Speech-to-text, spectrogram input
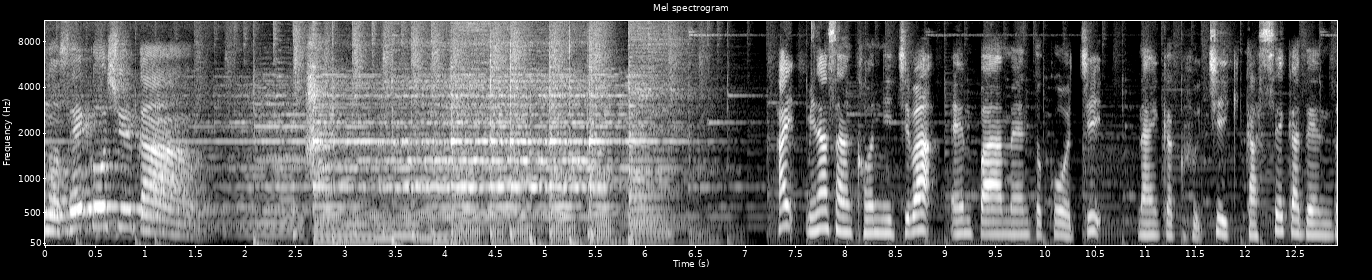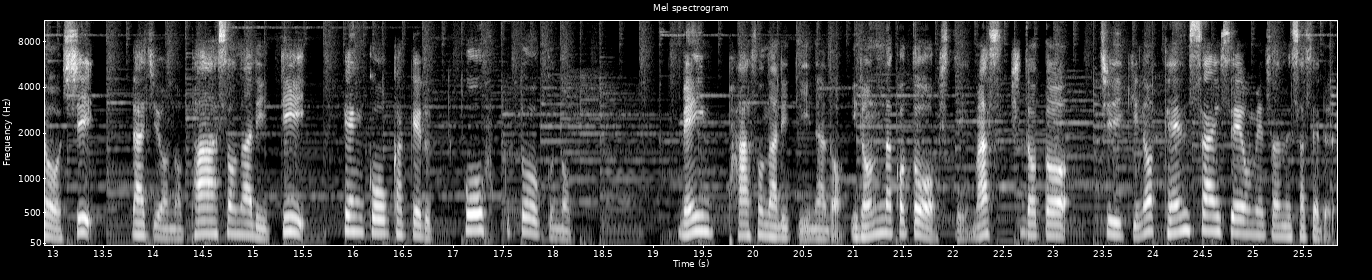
の成功習慣はい皆さんこんにちはエンパワーメントコーチ内閣府地域活性化伝道師ラジオのパーソナリティ健康をかける幸福トークのメインパーソナリティなどいろんなことをしています。人と地域の天才性を目覚めさせる。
